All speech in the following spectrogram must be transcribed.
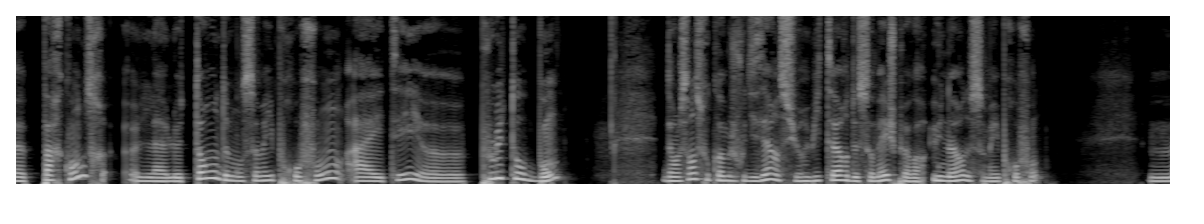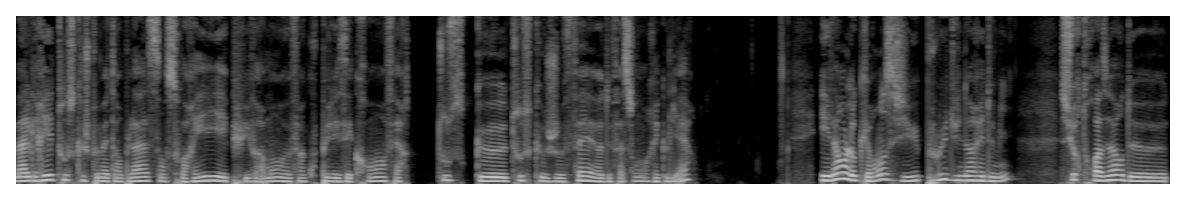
Euh, par contre, le temps de mon sommeil profond a été plutôt bon, dans le sens où, comme je vous disais, hein, sur 8 heures de sommeil, je peux avoir une heure de sommeil profond, malgré tout ce que je peux mettre en place en soirée, et puis vraiment, enfin, couper les écrans, faire tout ce que tout ce que je fais de façon régulière. Et là, en l'occurrence, j'ai eu plus d'une heure et demie sur trois heures de,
